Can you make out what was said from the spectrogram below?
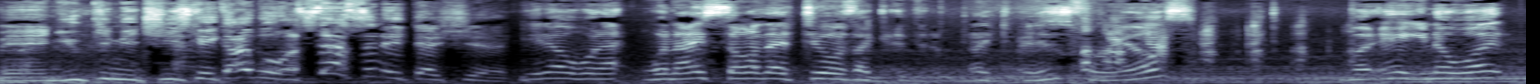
man, you give me a cheesecake, I will assassinate that shit. You know when I when I saw that too, I was like, like is this for reals? but hey, you know what?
